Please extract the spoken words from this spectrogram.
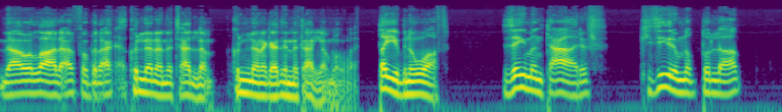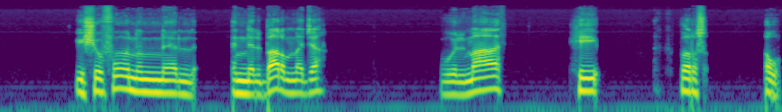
لا والله العفو بالعكس. كلنا نتعلم. كلنا قاعدين نتعلم والله. طيب نواف زي ما أنت عارف كثير من الطلاب يشوفون إن ال... إن البرمجة والماث هي أكبر ص- أو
